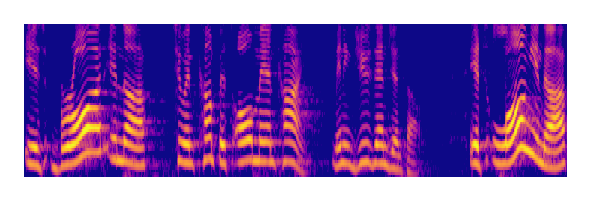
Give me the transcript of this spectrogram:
is broad enough to encompass all mankind, meaning Jews and Gentiles. It's long enough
